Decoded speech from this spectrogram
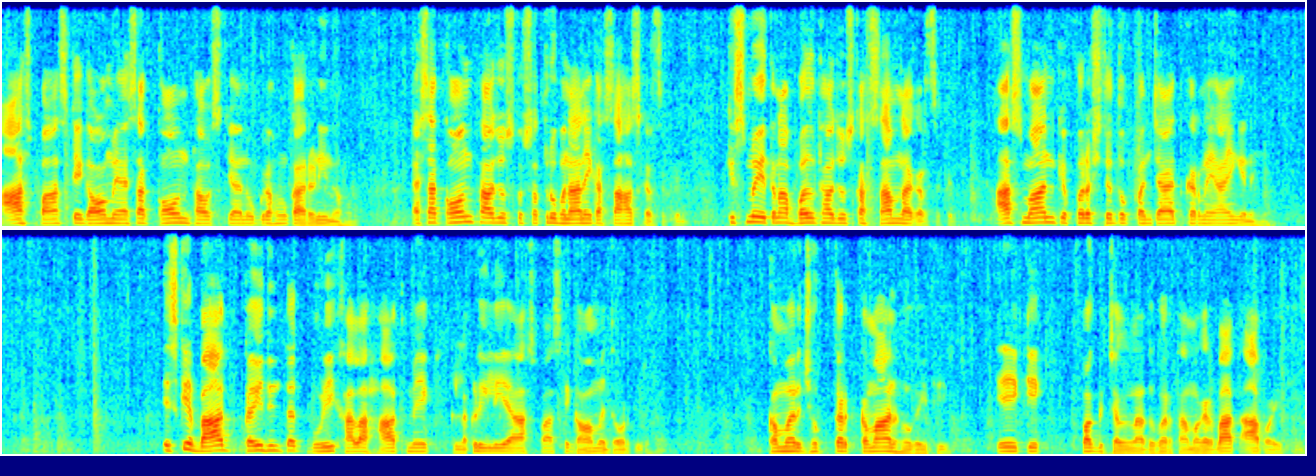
आस पास के गाँव में ऐसा कौन था उसके अनुग्रहों का ऋणी न हो? ऐसा कौन था जो उसको शत्रु बनाने का साहस कर सके? किसमें इतना बल था जो उसका सामना कर सके? आसमान के फरिश्ते तो पंचायत करने आएँगे नहीं। इसके बाद कई दिन तक बूढ़ी खाला हाथ में एक लकड़ी लिए आसपास के गाँव में दौड़ती रही। कमर झुककर कमान हो गई थी। एक एक पग चलना दुभर था, मगर बात आ पड़ी थी।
